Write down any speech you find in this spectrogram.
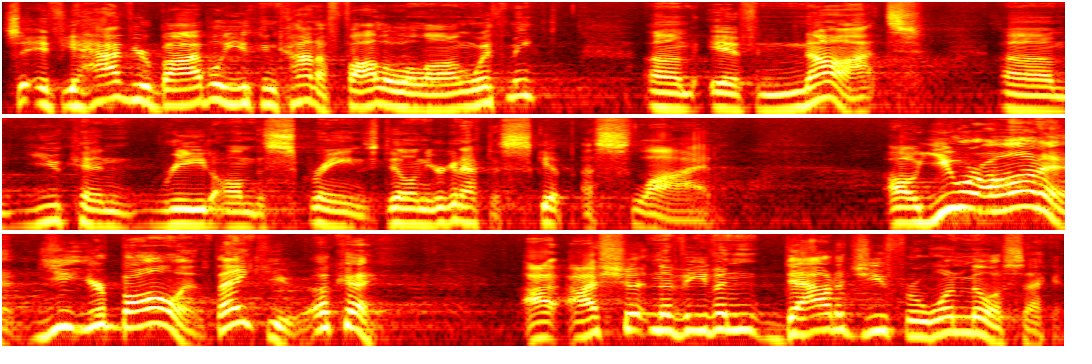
So if you have your Bible, you can kind of follow along with me. Um, if not, um, you can read on the screens. Dylan, you're going to have to skip a slide. Oh, you were on it. You, are balling. Thank you. Okay. I, I, shouldn't have even doubted you for one millisecond.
